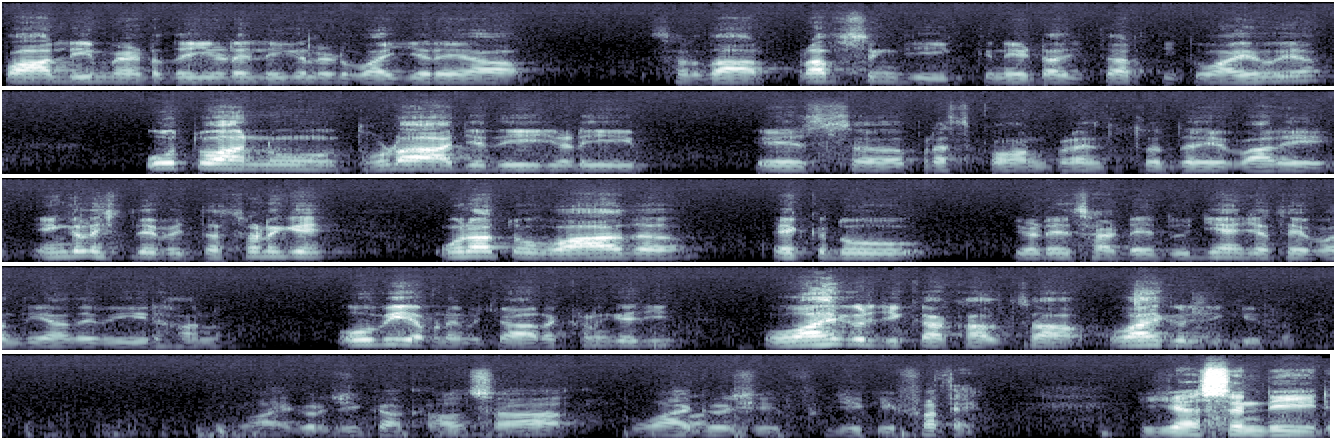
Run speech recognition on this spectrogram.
ਪਾਰਲੀਮੈਂਟ ਦੇ ਜਿਹੜੇ ਲੀਗਲ ਐਡਵਾਈਜ਼ਰ ਆ, ਸਰਦਾਰ ਪ੍ਰਭ ਸਿੰਘ ਜੀ, ਕੈਨੇਡਾ ਦੀ ਧਰਤੀ ਤੋਂ ਆਏ ਹੋਏ ਆ। ਉਹ ਤੁਹਾਨੂੰ ਥੋੜਾ ਅੱਜ ਦੀ ਜਿਹੜੀ ਇਸ ਪ੍ਰੈਸ ਕਾਨਫਰੰਸ ਦੇ ਬਾਰੇ ਇੰਗਲਿਸ਼ ਦੇ ਵਿੱਚ ਦੱਸਣਗੇ। ਉਹਨਾਂ ਤੋਂ ਬਾਅਦ ਇੱਕ ਦੋ ਜਿਹੜੇ ਸਾਡੇ ਦੂਜੀਆਂ ਜਥੇਬੰਦੀਆਂ ਦੇ ਵੀਰ ਹਨ, ਉਹ ਵੀ ਆਪਣੇ ਵਿਚਾਰ ਰੱਖਣਗੇ ਜੀ। ਵਾਹਿਗੁਰੂ ਜੀ ਕਾ ਖਾਲਸਾ, ਵਾਹਿਗੁਰੂ ਜੀ ਕੀ ਫਤਿਹ। ਵਾਹਿਗੁਰੂ ਜੀ ਕਾ ਖਾਲਸਾ, ਵਾਹਿਗੁਰੂ ਜੀ ਜੀ ਕੀ ਫਤਿਹ। Yes, indeed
